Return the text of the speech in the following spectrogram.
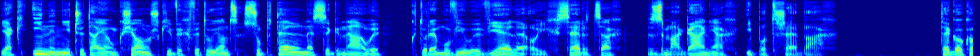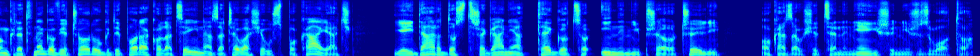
jak inni czytają książki, wychwytując subtelne sygnały, które mówiły wiele o ich sercach, zmaganiach i potrzebach. Tego konkretnego wieczoru, gdy pora kolacyjna zaczęła się uspokajać, jej dar dostrzegania tego, co inni przeoczyli, okazał się cenniejszy niż złoto.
